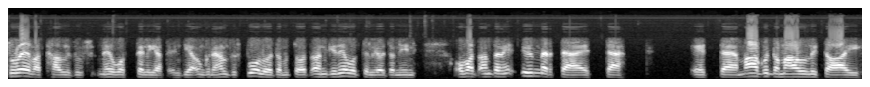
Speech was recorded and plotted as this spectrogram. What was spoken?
tulevat hallitusneuvottelijat, en tiedä onko ne hallituspuolueita, mutta ovat ainakin neuvottelijoita, niin ovat antaneet ymmärtää, että, että maakuntamalli tai,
